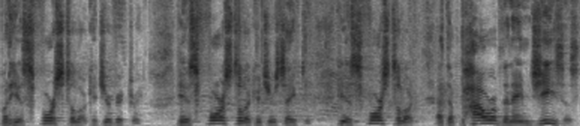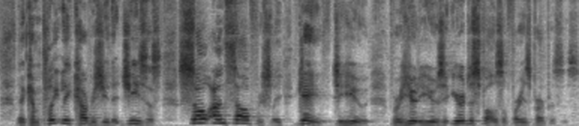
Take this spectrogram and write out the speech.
but he is forced to look at your victory. He is forced to look at your safety. He is forced to look at the power of the name Jesus that completely covers you, that Jesus so unselfishly gave to you for you to use at your disposal for his purposes.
